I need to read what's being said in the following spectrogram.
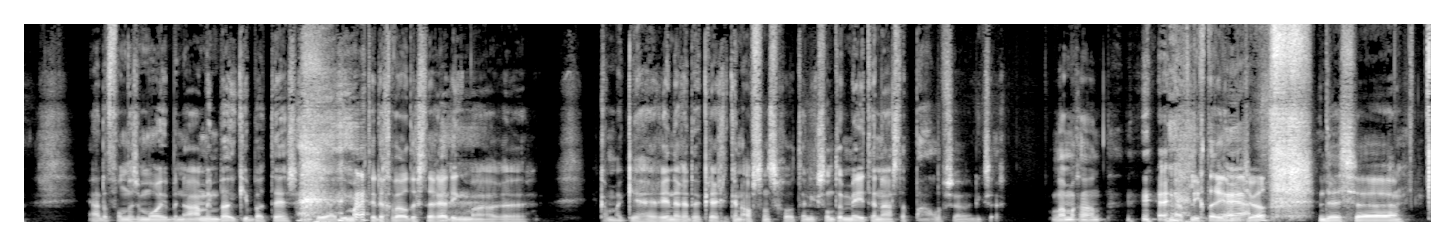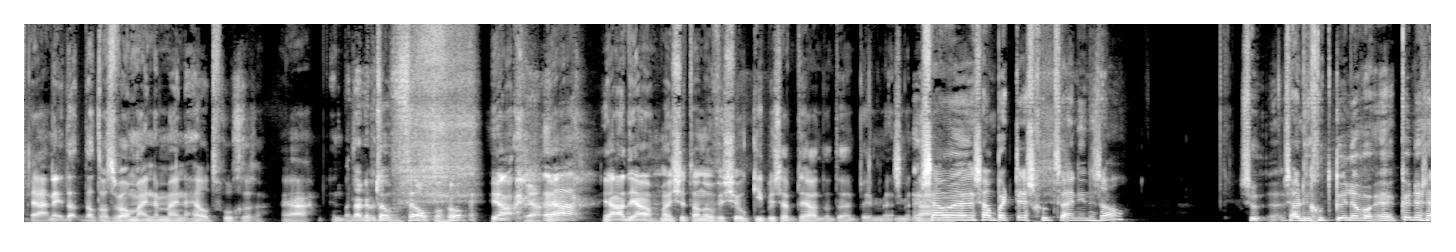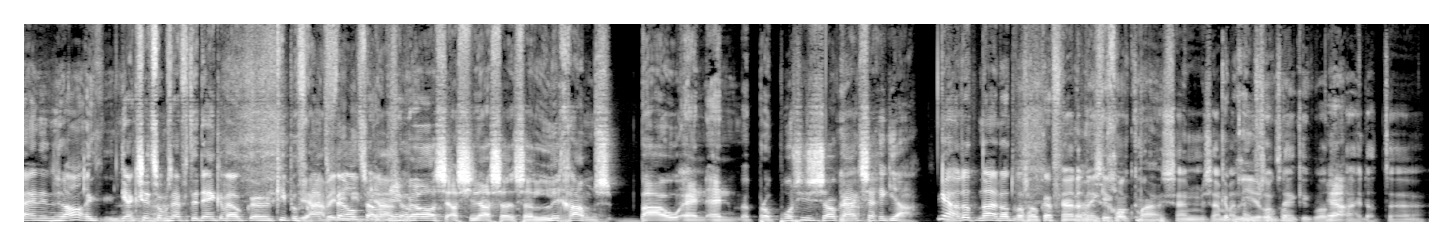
ja, dat vonden ze een mooie benaming, Buikje Bartes. Want ja, die maakte de geweldigste redding, maar ik kan me een keer herinneren, dan kreeg ik een afstandsschot en ik stond een meter naast de paal of zo. En ik zeg, laat me gaan. en hij vliegt daarin, Ja. weet je wel. Dus eh, ja, nee, dat, dat was wel mijn, mijn held vroeger. Ja, en- Maar dan hebben we het over veld toch nog? ja, Ja. ja. Ja, ja, ja, maar als je het dan over showkeepers hebt, ja, dat, dat ben je met, met name- Zou, eh, zou Barthez goed zijn in de zaal? Zou, zou die goed kunnen, eh, kunnen zijn in de zaal? Ik, ja, ik zit soms even te denken welke keeper Ja, het weet ik veld niet. zou... Ja, Ik denk zou- wel, als, als je naar zijn- zijn lichaamsbouw en, en proporties zo kijkt, zeg ik ja. Ja, dat, nou, dat was ook even Ja, dat denk ik gok, ook. Maar, zijn zijn er manier ook, denk ik wel, Ja. dat, hij dat, eh,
